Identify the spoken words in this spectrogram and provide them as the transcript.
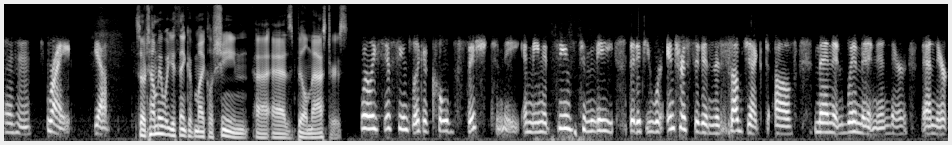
Mm-hmm. Right. Yeah. So tell me what you think of Michael Sheen uh, as Bill Masters. Well, he just seems like a cold fish to me. I mean, it seems to me that if you were interested in the subject of men and women and their and their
